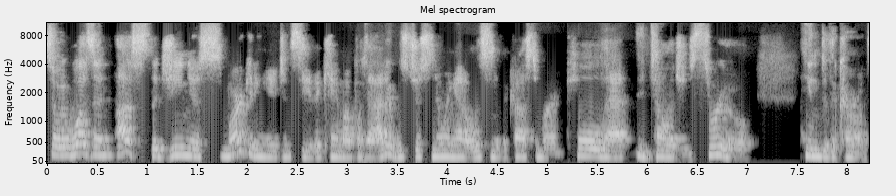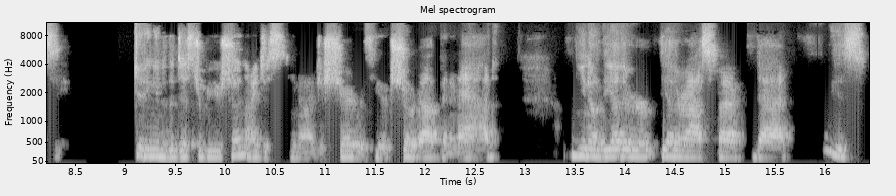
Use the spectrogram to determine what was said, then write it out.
So it wasn't us, the genius marketing agency, that came up with that. It was just knowing how to listen to the customer and pull that intelligence through into the currency. Getting into the distribution, I just, you know, I just shared with you, it showed up in an ad. You know, the other the other aspect that is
